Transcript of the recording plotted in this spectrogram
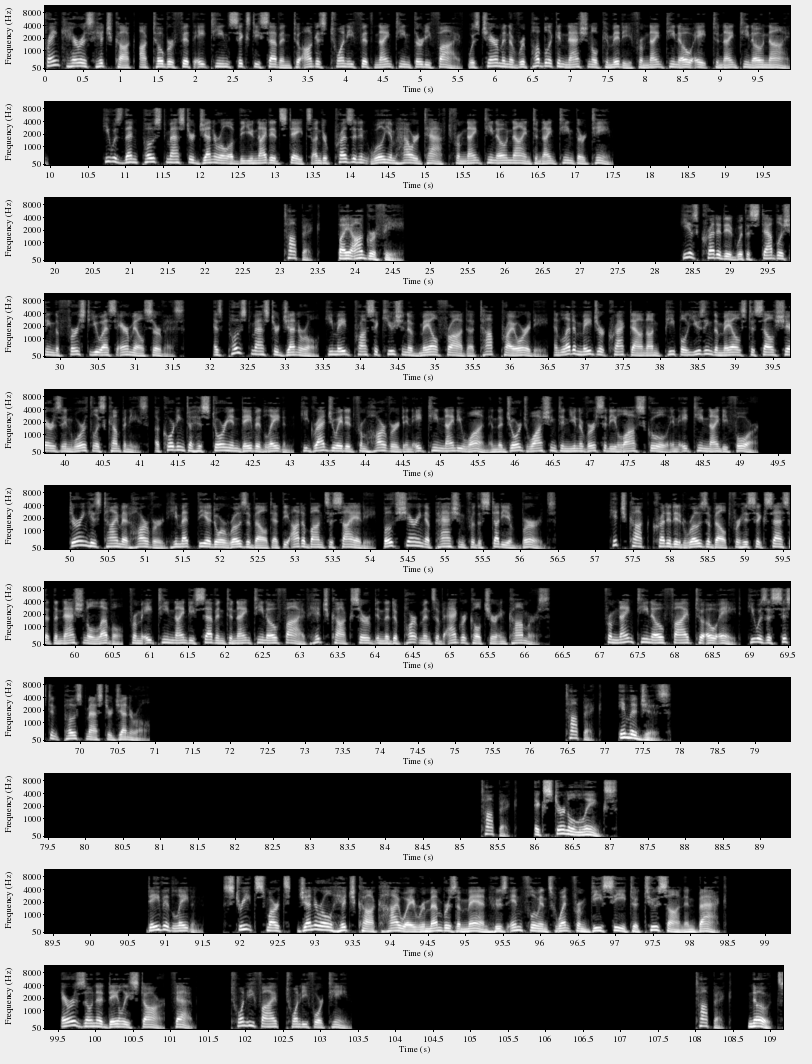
Frank Harris Hitchcock October 5, 1867 to August 25, 1935, was chairman of Republican National Committee from 1908 to 1909. He was then Postmaster General of the United States under President William Howard Taft from 1909 to 1913. Biography He is credited with establishing the first U.S. airmail service. As Postmaster General, he made prosecution of mail fraud a top priority, and led a major crackdown on people using the mails to sell shares in worthless companies. According to historian David Leighton, he graduated from Harvard in 1891 and the George Washington University Law School in 1894. During his time at Harvard he met Theodore Roosevelt at the Audubon Society, both sharing a passion for the study of birds. Hitchcock credited Roosevelt for his success at the national level. From 1897 to 1905, Hitchcock served in the Departments of Agriculture and Commerce. From 1905 to 08, he was Assistant Postmaster General. Topic: Images. Topic: External links David Leighton. Street Smarts – General Hitchcock Highway remembers a man whose influence went from D.C. to Tucson and back. Arizona Daily Star, Feb. 25, 2014. Notes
